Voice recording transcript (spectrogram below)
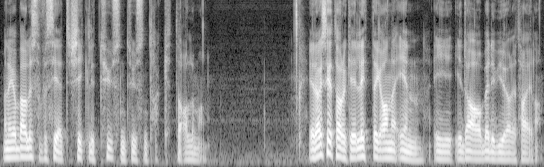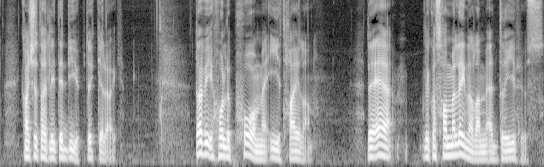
men jeg har bare lyst til å få si et skikkelig tusen, tusen takk til alle mann. I dag skal jeg ta dere litt inn i, i det arbeidet vi gjør i Thailand. Kanskje ta et lite dypdykk i dag. Det vi holder på med i Thailand, det er Du kan sammenligne det med et drivhus.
